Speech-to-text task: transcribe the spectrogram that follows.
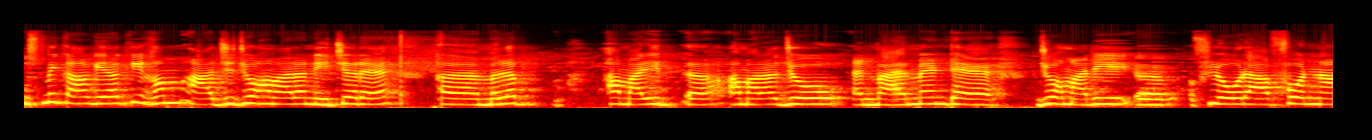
उसमें कहा गया कि हम आज जो हमारा नेचर है मतलब हमारी आ, हमारा जो एनवायरनमेंट है जो हमारी फ्लोरा फोना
